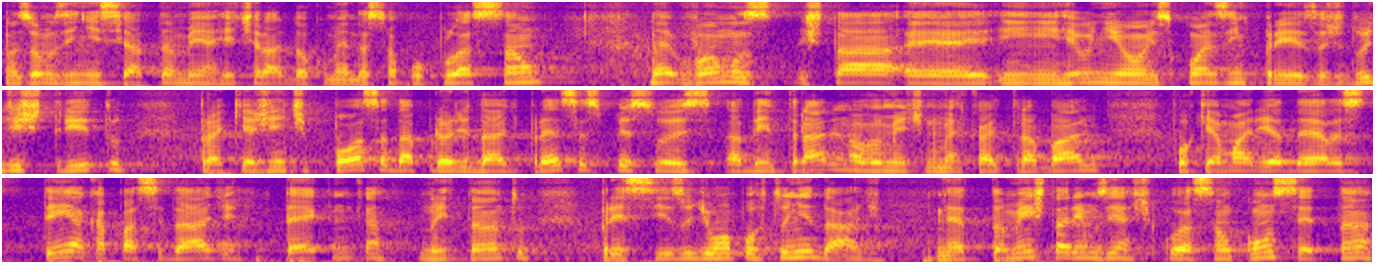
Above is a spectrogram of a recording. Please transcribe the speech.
Nós vamos iniciar também a retirada de documentos dessa população. né? Vamos estar eh, em reuniões com as empresas do distrito para que a gente possa dar prioridade para essas pessoas adentrarem novamente no mercado de trabalho, porque a maioria delas tem a capacidade técnica, no entanto, precisam de uma oportunidade. Né? Também estaremos em articulação com o CETAM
